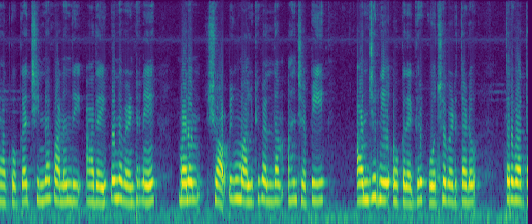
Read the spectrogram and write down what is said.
నాకు ఒక చిన్న పని ఉంది అది అయిపోయిన వెంటనే మనం షాపింగ్ మాల్కి వెళ్దాం అని చెప్పి అంజుని ఒక దగ్గర కూర్చోబెడతాడు. తర్వాత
